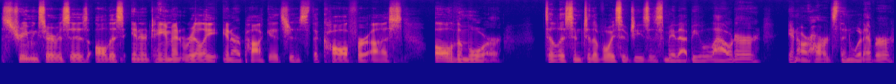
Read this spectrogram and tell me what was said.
streaming services, all this entertainment really in our pockets, just the call for us all the more to listen to the voice of Jesus. May that be louder in our hearts than whatever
